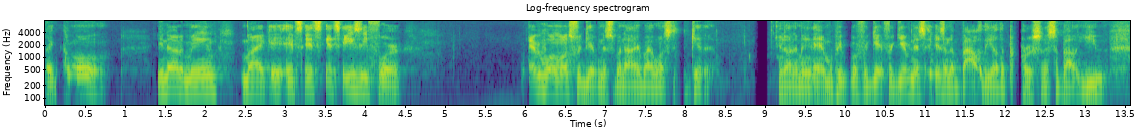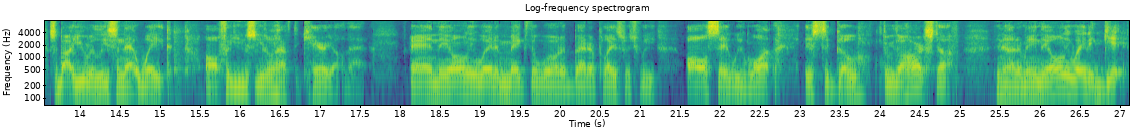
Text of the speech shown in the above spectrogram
like come on. You know what I mean? Like it, it's it's it's easy for everyone wants forgiveness, but not everybody wants to give it. You know what I mean? And when people forget, forgiveness isn't about the other person. It's about you. It's about you releasing that weight off of you so you don't have to carry all that. And the only way to make the world a better place, which we all say we want, is to go through the hard stuff. You know what I mean? The only way to get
